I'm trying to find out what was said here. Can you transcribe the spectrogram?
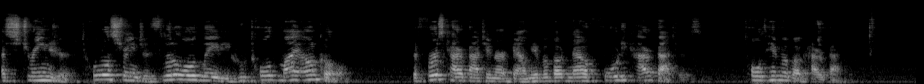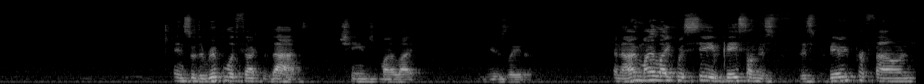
a stranger, a total stranger, this little old lady who told my uncle, the first chiropractor in our family of about now 40 chiropractors, told him about chiropractic. And so the ripple effect of that changed my life years later. And I, my life was saved based on this, this very profound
